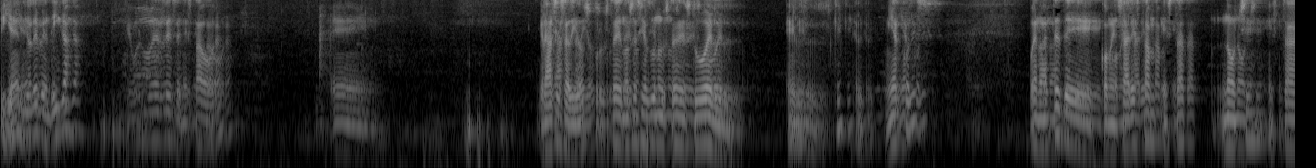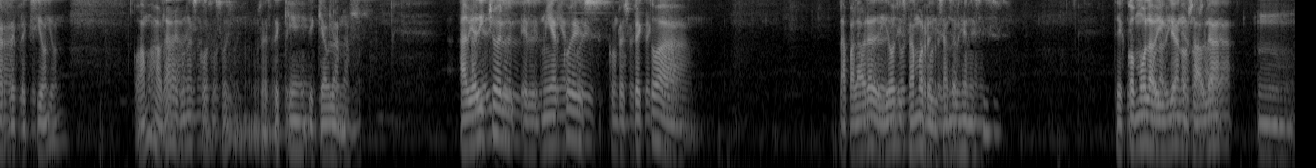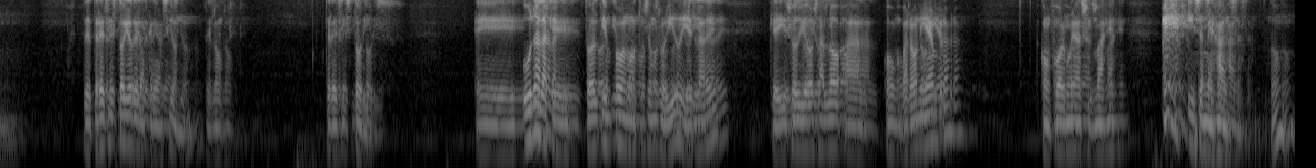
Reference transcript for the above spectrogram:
Bien, Dios les bendiga. Qué bueno verles en esta hora. Eh, gracias a Dios por ustedes. No sé si alguno de ustedes estuvo el, el, ¿qué? el miércoles. Bueno, antes de comenzar esta, esta noche, esta reflexión, vamos a hablar algunas cosas hoy. Vamos a ver de qué, de qué hablamos. Había dicho el, el miércoles con respecto a la palabra de Dios y estamos revisando el Génesis, de cómo la Biblia nos habla mmm, de tres historias de la creación del hombre. Tres historias. Eh, una, la que todo el tiempo nosotros hemos oído, y es la de que hizo Dios al, al varón y hembra conforme a su imagen y semejanza. ¿no?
